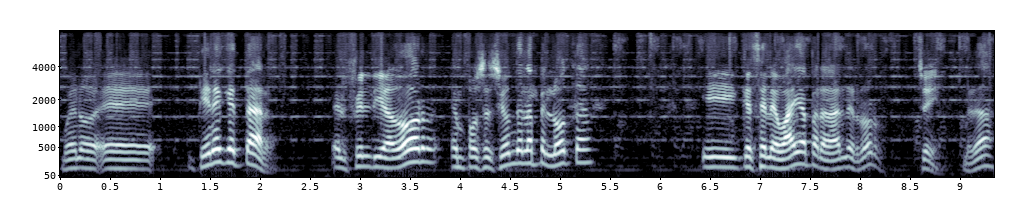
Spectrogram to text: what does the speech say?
Bueno, eh, tiene que estar el fildeador en posesión de la pelota y que se le vaya para darle error. Sí. ¿Verdad?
